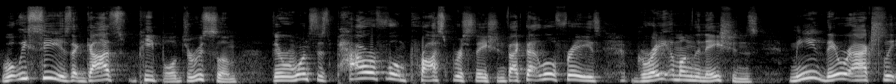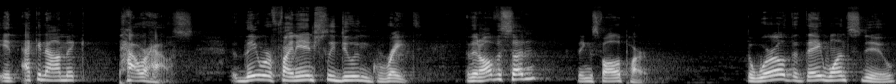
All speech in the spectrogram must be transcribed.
What we see is that God's people, Jerusalem, they were once this powerful and prosperous nation. In fact, that little phrase, great among the nations, mean they were actually an economic powerhouse. They were financially doing great. And then all of a sudden, things fall apart. The world that they once knew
